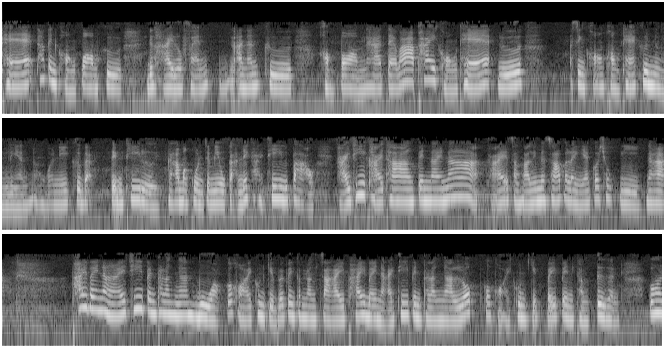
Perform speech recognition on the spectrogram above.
แท้ถ้าเป็นของปลอมคือ the hierophant อันนั้นคือของปลอมนะคะแต่ว่าไพ่ของแท้หรือสิ่งของของแท้คือหนึ่งเหรียญโอ้โหอันนี้คือแบบ เต็มที่เลยนะคะ บางคนจะมีโอกาสได้ขายที่หรือเปล่า ขายที่ขายทางเป็นนายหน้า ขายสังหาริมทรัพย์อะไรเงี้ยก็โชคดีนะคะไพ่ใบไหนที่เป็นพลังงานบวก ก็ขอให้คุณเก็บไว้เป็นกำลังใจไพ่ใบไหนที่เป็นพลังงานลบ ก็ขอให้คุณเก็บไว้เป็นคำเตือน ก่อน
